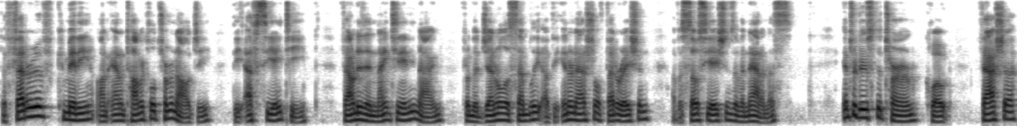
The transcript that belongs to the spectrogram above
The Federative Committee on Anatomical Terminology, the FCAT, founded in 1989 from the General Assembly of the International Federation of Associations of Anatomists, introduced the term, quote, fascia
